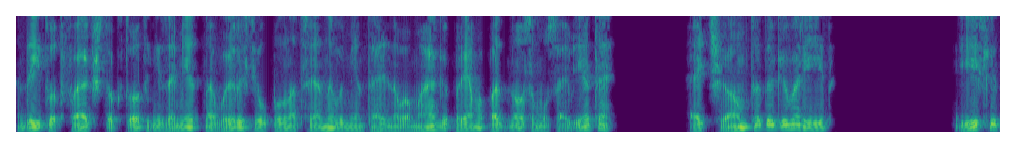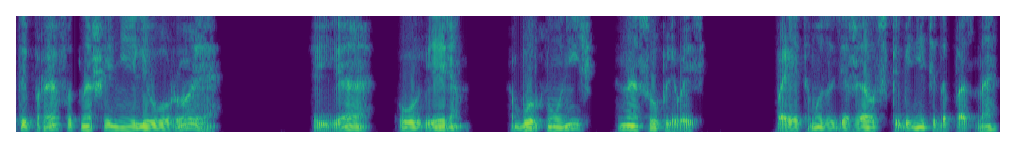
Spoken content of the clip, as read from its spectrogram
Да и тот факт, что кто-то незаметно вырастил полноценного ментального мага прямо под носом у совета, о чем-то договорит. Если ты прав в отношении Леуроя, я уверен, буркнул Нич, насупливаясь. Поэтому задержался в кабинете допоздна,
